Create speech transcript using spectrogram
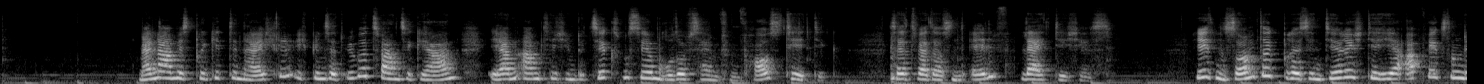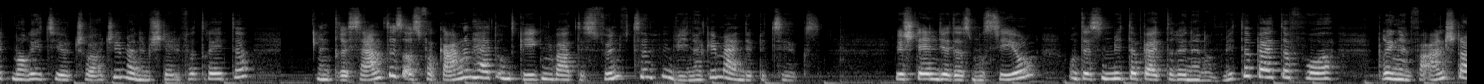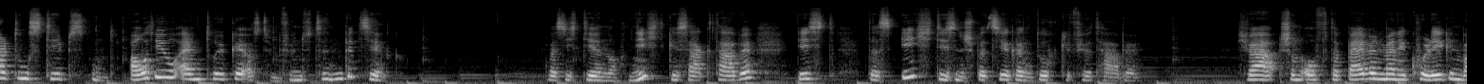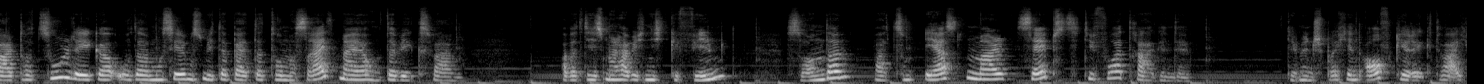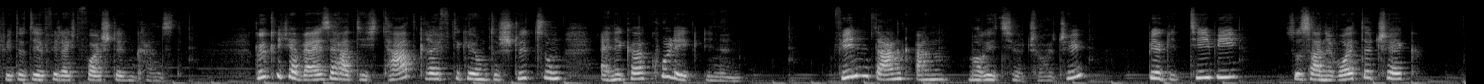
Mein Name ist Brigitte Neichel. Ich bin seit über 20 Jahren ehrenamtlich im Bezirksmuseum Rudolfsheim 5 Haus tätig. Seit 2011 leite ich es. Jeden Sonntag präsentiere ich dir hier abwechselnd mit Maurizio Giorgi, meinem Stellvertreter, Interessantes aus Vergangenheit und Gegenwart des 15. Wiener Gemeindebezirks. Wir stellen dir das Museum und dessen Mitarbeiterinnen und Mitarbeiter vor, bringen Veranstaltungstipps und Audioeindrücke aus dem 15. Bezirk. Was ich dir noch nicht gesagt habe, ist, dass ich diesen Spaziergang durchgeführt habe. Ich war schon oft dabei, wenn meine Kollegin Walter Zuleger oder Museumsmitarbeiter Thomas Reitmeier unterwegs waren. Aber diesmal habe ich nicht gefilmt, sondern war zum ersten Mal selbst die Vortragende. Dementsprechend aufgeregt war ich, wie du dir vielleicht vorstellen kannst. Glücklicherweise hatte ich tatkräftige Unterstützung einiger KollegInnen. Vielen Dank an Maurizio Giorgi, Birgit Tibi, Susanne Wojtacek,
